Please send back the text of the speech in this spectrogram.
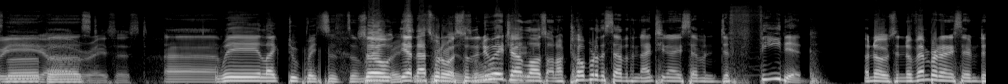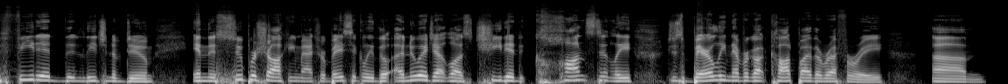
the best. racist. Um, We like to racism. So yeah, that's what it was. So the New Age okay. Outlaws on October the seventh, nineteen ninety seven, defeated. Oh no, it was in November ninety seven. Defeated the Legion of Doom in this super shocking match where basically the uh, New Age Outlaws cheated constantly, just barely never got caught by the referee. Um,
